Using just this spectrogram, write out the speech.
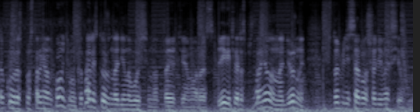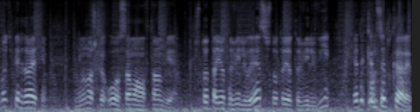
такой распространенный. Помните, мы катались тоже на 1.8 на Toyota MRS. Двигатель распространенный, надежный, 150 лошадиных сил. Ну, теперь давайте немножко о самом автомобиле. Что Toyota Will VS, что Toyota Will V. Это концепт-кары,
